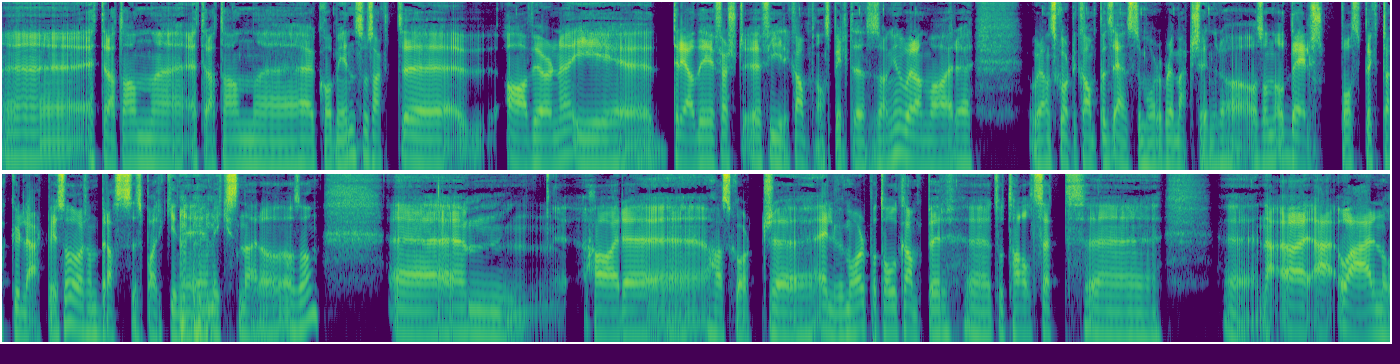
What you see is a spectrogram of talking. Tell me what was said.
etter at han, etter at han kom inn. Som sagt, avgjørende i tre av de første fire kampene han spilte denne sesongen, hvor han var hvor han skårte kampens eneste mål og ble matchvinner, og, og sånn, og dels på spektakulært vis. Det var sånn brassespark inn i miksen der og, og sånn. Uh, har uh, har skåret elleve mål på tolv kamper eh, totalt sett. eh, eh, nei, er, og er nå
